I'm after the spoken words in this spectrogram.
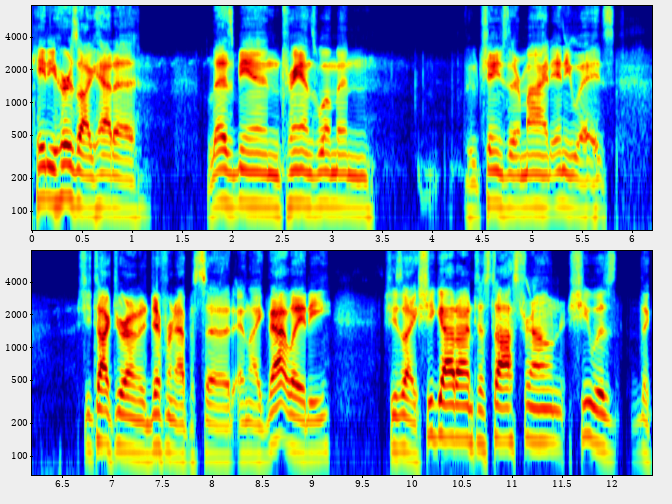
Katie Herzog had a lesbian trans woman who changed their mind anyways. She talked to her on a different episode, and like that lady, she's like she got on testosterone. She was the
